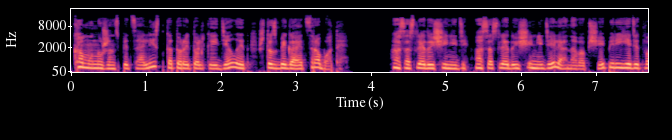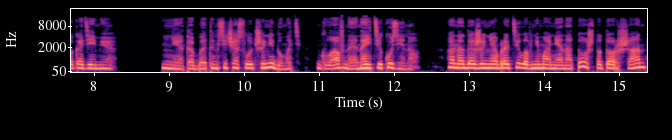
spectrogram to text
«Кому нужен специалист, который только и делает, что сбегает с работы?» А со следующей недели, а со следующей недели она вообще переедет в академию. Нет, об этом сейчас лучше не думать. Главное — найти кузину. Она даже не обратила внимания на то, что Торшан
